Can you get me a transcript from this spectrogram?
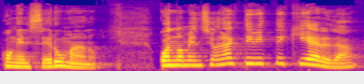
con el ser humano. Cuando menciona activista izquierda,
